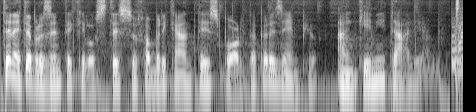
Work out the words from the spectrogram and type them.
tenete presente che lo stesso fabbricante esporta per esempio anche in Italia.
